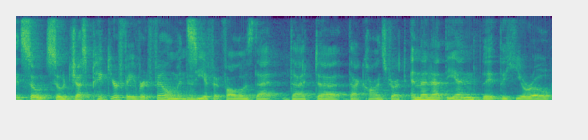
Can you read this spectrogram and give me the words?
it's So so just pick your favorite film and see if it follows that that uh, that construct. And then at the end, the the hero,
